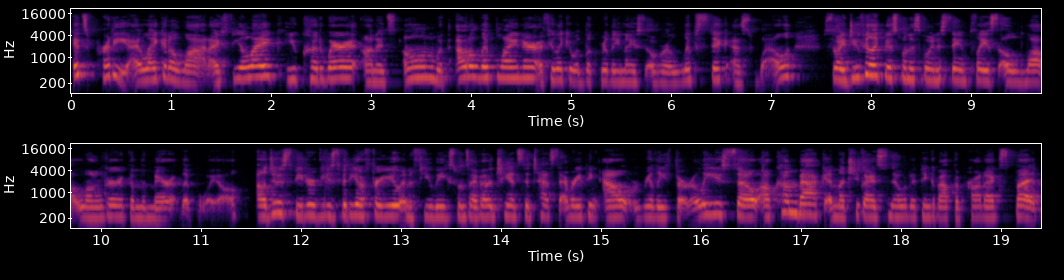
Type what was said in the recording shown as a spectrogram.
it's pretty. I like it a lot. I feel like you could wear it on its own without a lip liner. I feel like it would look really nice over a lipstick as well. So I do feel like this one is going to stay in place a lot longer than the Merit Lip Oil. I'll do a speed reviews video for you in a few weeks once I've had a chance to test everything out really thoroughly. So I'll come back and let you guys know what I think about the products. But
